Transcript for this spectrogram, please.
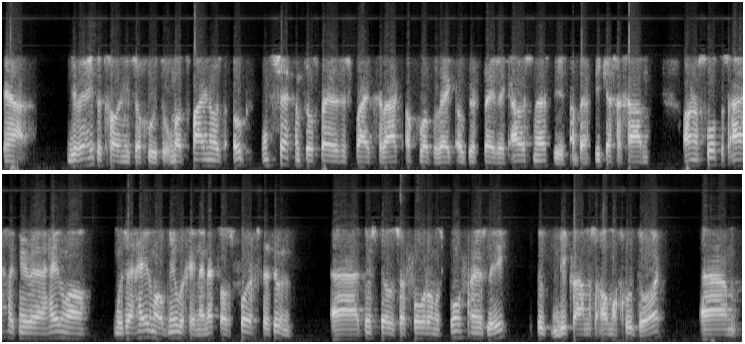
ja, je weet het gewoon niet zo goed. Omdat Feyenoord ook ontzettend veel spelers is kwijtgeraakt. Afgelopen week ook weer Frederik Ausnes, die is naar Benfica gegaan. Arne Slot is eigenlijk nu weer helemaal, moet weer helemaal opnieuw beginnen, net zoals vorig seizoen. toen speelden ze voorrondes Conference League. die kwamen ze allemaal goed door. Um,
